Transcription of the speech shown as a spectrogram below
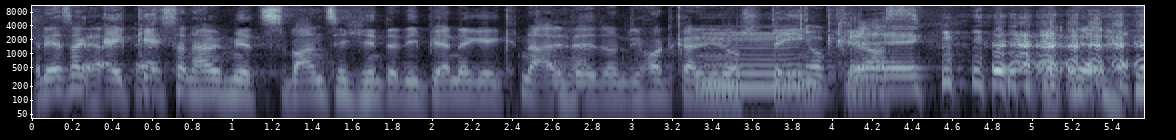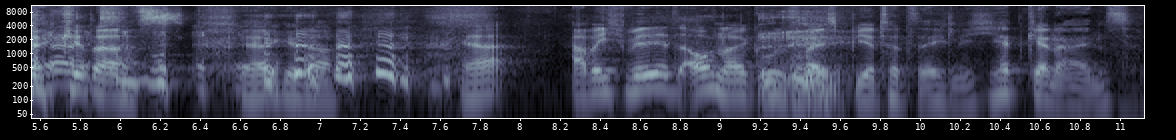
Und er sagt, ey, gestern habe ich mir 20 hinter die Birne geknallt und heute kann ich noch stehen. Okay. genau. Ja, genau. Ja, aber ich will jetzt auch ein alkoholfreies Bier tatsächlich. Ich hätte gerne eins. Krass.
